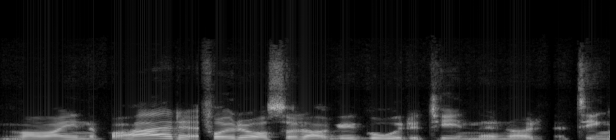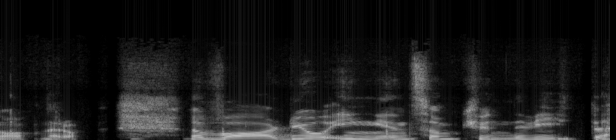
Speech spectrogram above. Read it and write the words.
man var inne på her, for å også lage gode rutiner når ting åpner opp. Nå var det jo ingen som kunne vite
